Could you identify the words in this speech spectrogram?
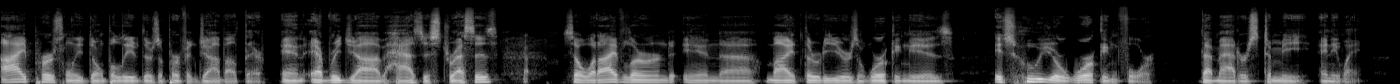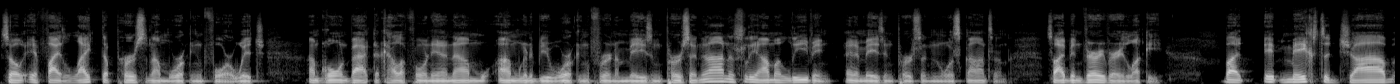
I personally don't believe there's a perfect job out there, and every job has its stresses. So, what I've learned in uh, my 30 years of working is it's who you're working for that matters to me, anyway. So, if I like the person I'm working for, which I'm going back to California and I'm I'm going to be working for an amazing person, and honestly, I'm a leaving an amazing person in Wisconsin. So, I've been very very lucky but it makes the job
